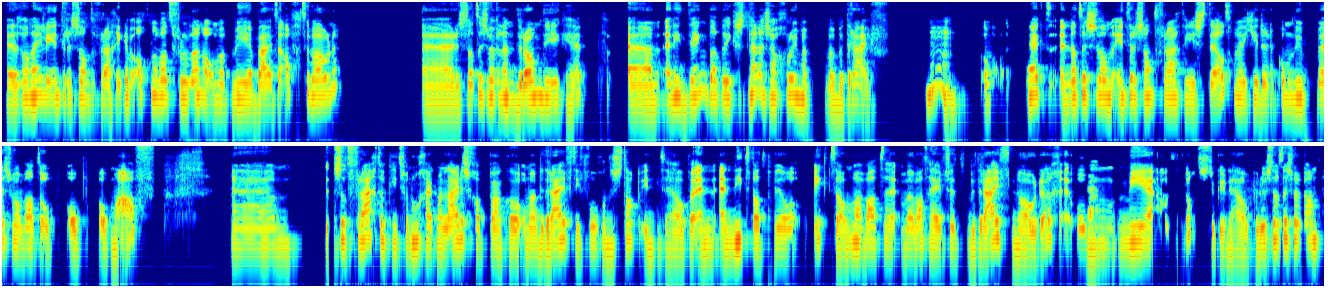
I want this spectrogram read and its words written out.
Dat is wel een hele interessante vraag. Ik heb altijd nog wat verlangen om wat meer buitenaf te wonen. Uh, dus dat is wel een droom die ik heb. Um, en ik denk dat ik sneller zou groeien met mijn bedrijf. Hmm. En dat is wel een interessante vraag die je stelt. Weet je, er komt nu best wel wat op, op, op me af. Um, dus dat vraagt ook iets van hoe ga ik mijn leiderschap pakken om mijn bedrijf die volgende stap in te helpen. En, en niet wat wil ik dan, maar wat, wat heeft het bedrijf nodig om meer ouders te kunnen helpen. Dus dat is wel een,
